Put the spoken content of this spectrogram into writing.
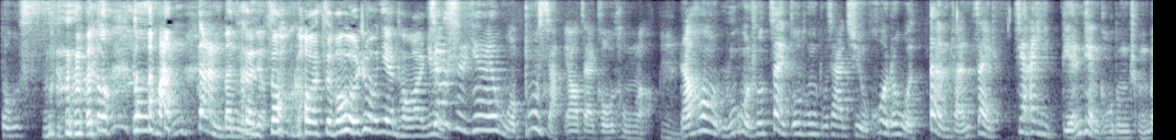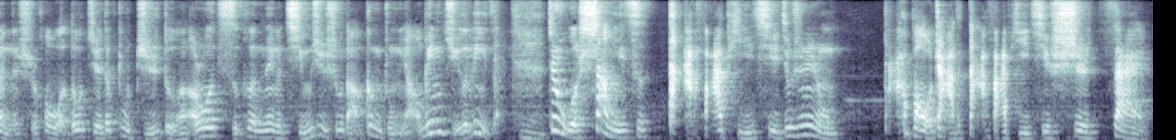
都死了，都都完蛋吧，你们很糟糕，怎么会有这种念头啊？你就是因为我不想要再沟通了，然后如果说再沟通不下去，或者我但凡再加一点点沟通成本的时候，我都觉得不值得，而我此刻的那个情绪疏导更重要。我给你举个例子，就是我上一次大发脾气，就是那种大爆炸的大发脾气，是在。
